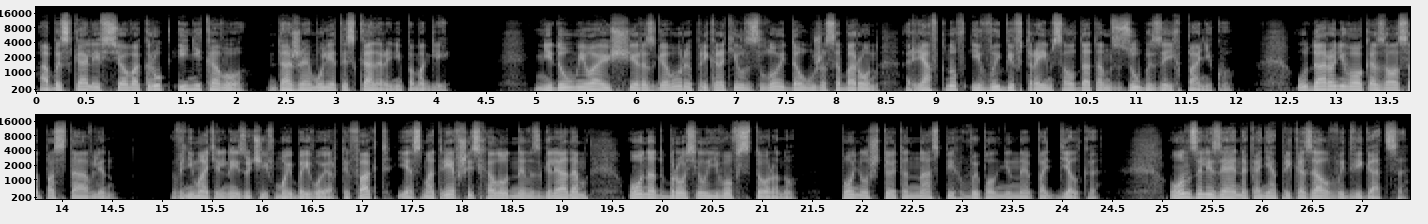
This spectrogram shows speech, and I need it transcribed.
Обыскали все вокруг и никого, даже амулеты-сканеры не помогли. Недоумевающие разговоры прекратил злой до ужаса барон, рявкнув и выбив троим солдатам зубы за их панику. Удар у него оказался поставлен. Внимательно изучив мой боевой артефакт и осмотревшись холодным взглядом, он отбросил его в сторону. Понял, что это наспех выполненная подделка. Он, залезая на коня, приказал выдвигаться.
